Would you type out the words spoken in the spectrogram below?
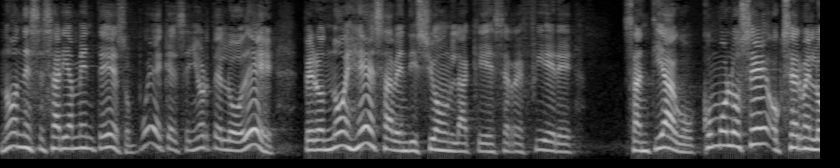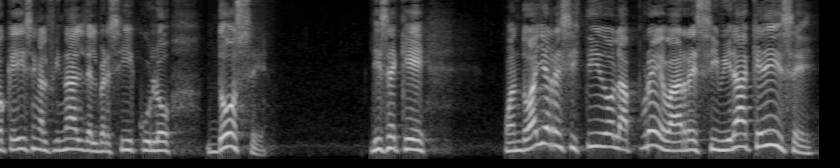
No necesariamente eso. Puede que el Señor te lo dé, pero no es esa bendición la que se refiere Santiago. ¿Cómo lo sé? Observen lo que dicen al final del versículo 12. Dice que cuando haya resistido la prueba, recibirá, ¿qué dice?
